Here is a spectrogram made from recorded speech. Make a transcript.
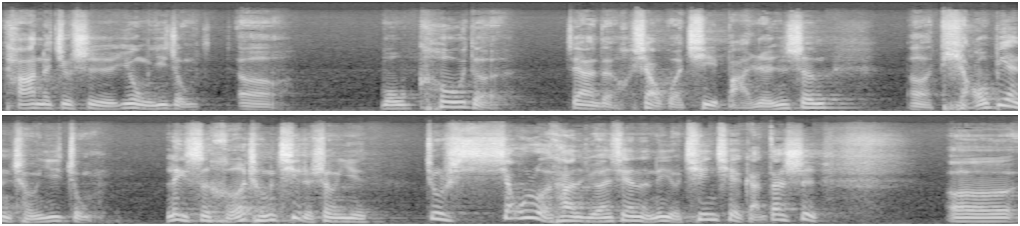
他呢就是用一种呃 vocal 的这样的效果器，把人声呃调变成一种类似合成器的声音。就是削弱它原先的那种亲切感，但是，呃，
